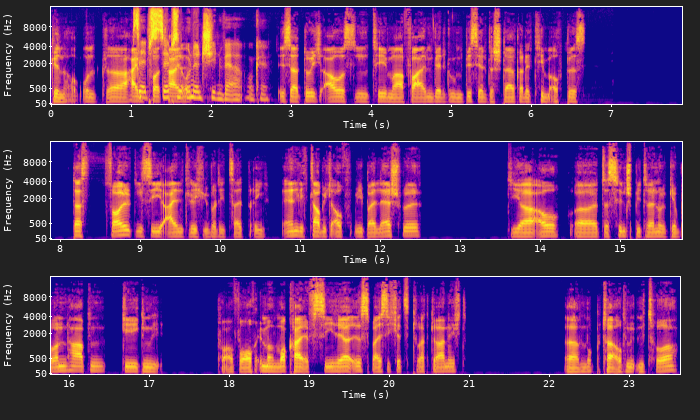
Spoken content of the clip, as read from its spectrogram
Genau, und äh, Heimvorteil selbst, selbst ein Unentschieden wäre, okay. Ist ja durchaus ein Thema, vor allem wenn du ein bisschen das stärkere Team auch bist. Das sollten sie eigentlich über die Zeit bringen. Ähnlich glaube ich auch wie bei Nashville die ja auch äh, das Hinspiel 3-0 gewonnen haben gegen, wo auch immer Mokka FC her ist, weiß ich jetzt gerade gar nicht. Äh, Mokta auch mit dem Tor.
